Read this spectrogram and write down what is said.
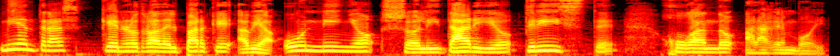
Mientras que en el otro lado del parque había un niño solitario, triste, jugando a la Game Boy.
